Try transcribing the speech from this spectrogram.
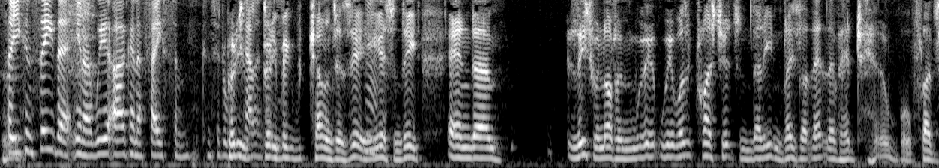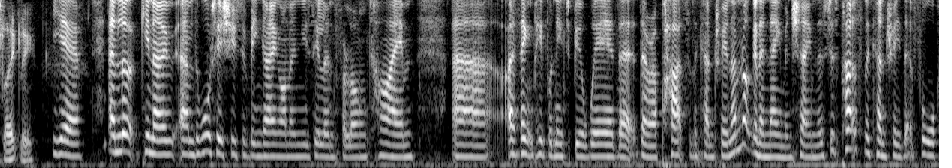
So you can see that you know we are going to face some considerable Pretty, challenges. pretty big challenges there, Hmm. yes, indeed. And um, at least we're not in, where, where was it, Christchurch and Dunedin, places like that, they've had terrible floods lately. Yeah, and look, you know, um, the water issues have been going on in New Zealand for a long time. Uh, I think people need to be aware that there are parts of the country, and I'm not going to name and shame. There's just parts of the country that, for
